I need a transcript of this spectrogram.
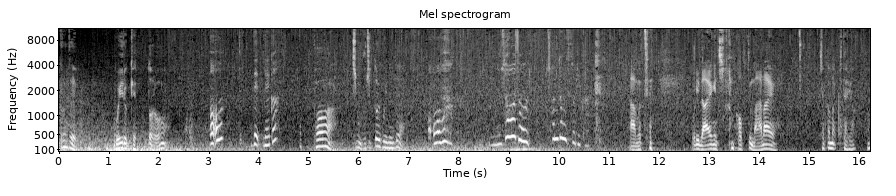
그런데, 왜 이렇게 떨어? 어? 어? 내, 내가? 봐, 지금 무지 떨고 있는데. 어, 무서워서 천둥 소리가. 아무튼, 우리 나영이는 참 겁도 많아요. 잠깐만 기다려. 응?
